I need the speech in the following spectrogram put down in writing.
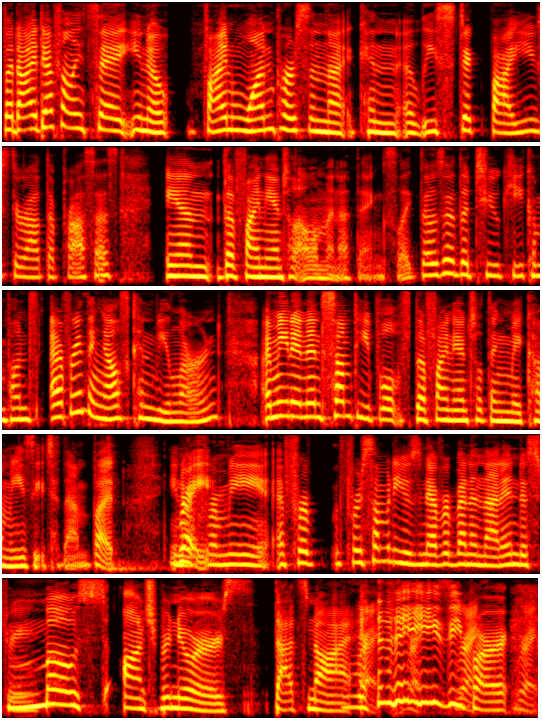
But I definitely say, you know, find one person that can at least stick by you throughout the process and the financial element of things. Like those are the two key components. Everything else can be learned. I mean, and in some people the financial thing may come easy to them, but you know, Right. for me, for for somebody who's never been in that industry, Most entrepreneurs, that's not Right, the right, easy right, part. right.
